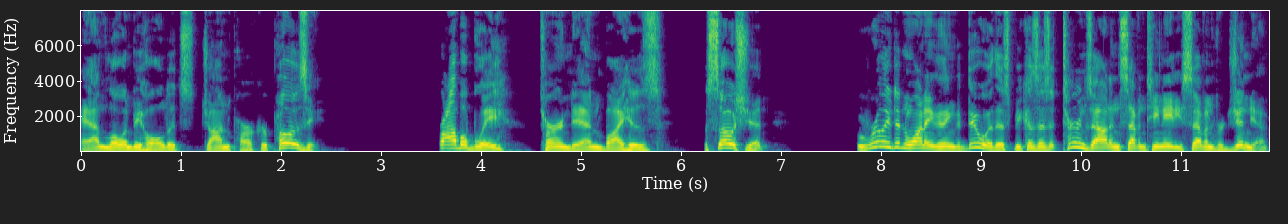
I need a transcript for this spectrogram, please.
And lo and behold, it's John Parker Posey, probably turned in by his associate, who really didn't want anything to do with this because, as it turns out, in 1787 Virginia,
